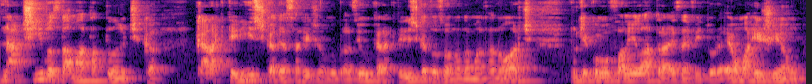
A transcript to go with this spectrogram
nativas da Mata Atlântica, característica dessa região do Brasil, característica da zona da Mata Norte, porque como eu falei lá atrás, né, Vitor, é uma região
